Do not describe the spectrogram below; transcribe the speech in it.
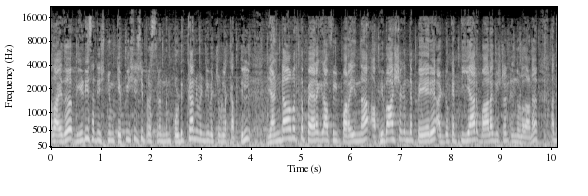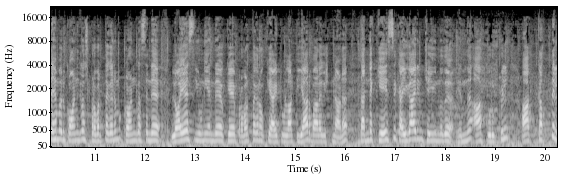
അതായത് വി ഡി സതീഷിനും കെ പി സി സി പ്രസിഡന്റിനും കൊടുക്കാൻ വേണ്ടി വെച്ചുള്ള കത്തിൽ രണ്ടാമത്തെ പാരഗ്രാഫിൽ പറയുന്ന അഭിഭാഷകന്റെ പേര് അഡ്വക്കേറ്റ് ടി ആർ ബാലകൃഷ്ണൻ എന്നുള്ളതാണ്. അദ്ദേഹം ഒരു കോൺഗ്രസ് പ്രവർത്തകനും കോൺഗ്രസിന്റെ ലോയേഴ്സ് യൂണിയന്റെ ഒക്കെ പ്രവർത്തകനൊക്കെ ആയിട്ടുള്ള ടി ആർ ബാലകൃഷ്ണനാണ് തന്റെ കേസ് കൈകാര്യം ചെയ്യുന്നത് എന്ന് ആ കുറിപ്പിൽ ആ കത്തിൽ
